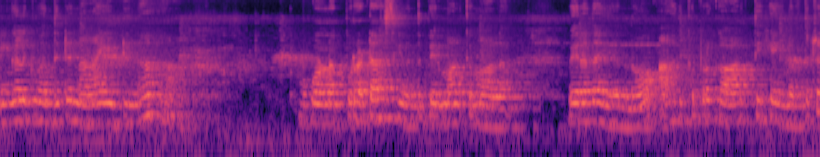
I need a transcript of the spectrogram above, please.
எங்களுக்கு வந்துட்டு நான் எப்படின்னா போன புரட்டாசி வந்து பெருமாளுக்கு மாலை விரதம் இருந்தோம். அதுக்கப்புறம் கார்த்திகையில் வந்துட்டு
